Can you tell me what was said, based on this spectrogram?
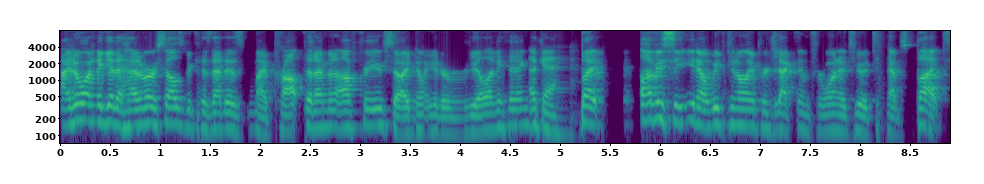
I don't want to get ahead of ourselves because that is my prop that I'm going to offer you. So I don't want you to reveal anything. Okay. But obviously, you know, we can only project them for one or two attempts. But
